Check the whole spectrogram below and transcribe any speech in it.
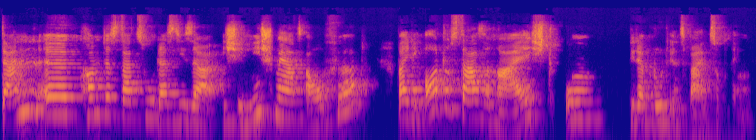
dann äh, kommt es dazu, dass dieser Ischämie-Schmerz aufhört, weil die Orthostase reicht, um wieder Blut ins Bein zu bringen.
